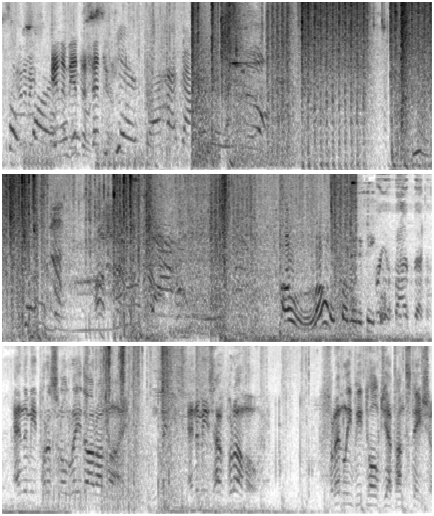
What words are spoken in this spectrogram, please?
I'm so sorry. enemy at the This center. scared the heck out of me. You scared the Oh lord, there's so many Free people. in five seconds. Enemy personal radar online. Enemies have Bravo. Friendly VTOL jet on station.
